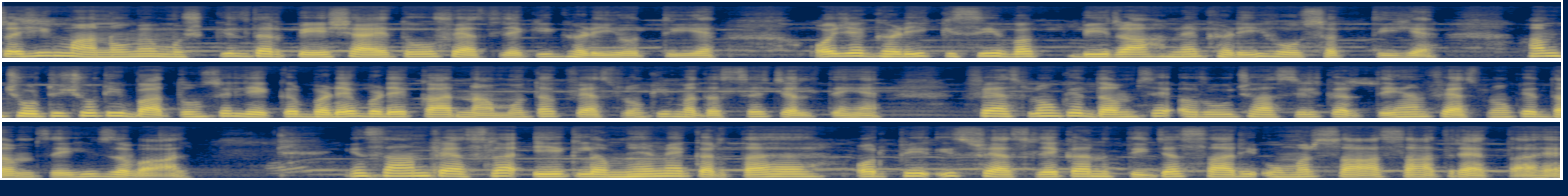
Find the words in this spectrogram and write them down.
صحیح معنوں میں مشکل درپیش آئے تو وہ فیصلے کی گھڑی ہوتی ہے اور یہ گھڑی کسی وقت بھی راہ میں کھڑی ہو سکتی ہے۔ ہم چھوٹی چھوٹی باتوں سے لے کر بڑے بڑے کارناموں تک فیصلوں کی مدد سے چلتے ہیں۔ فیصلوں کے دم سے عروج حاصل کرتے ہیں ہم فیصلوں کے دم سے ہی زوال۔ انسان فیصلہ ایک لمحے میں کرتا ہے اور پھر اس فیصلے کا نتیجہ ساری عمر ساتھ ساتھ رہتا ہے۔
